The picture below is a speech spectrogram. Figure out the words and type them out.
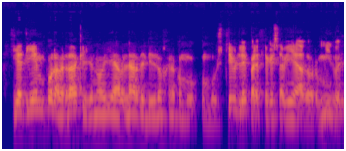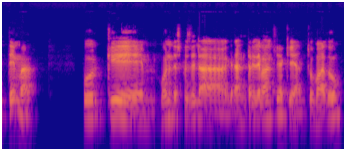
Hacía tiempo, la verdad, que yo no oía hablar del hidrógeno como combustible, parecía que se había dormido el tema, porque, bueno, después de la gran relevancia que han tomado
